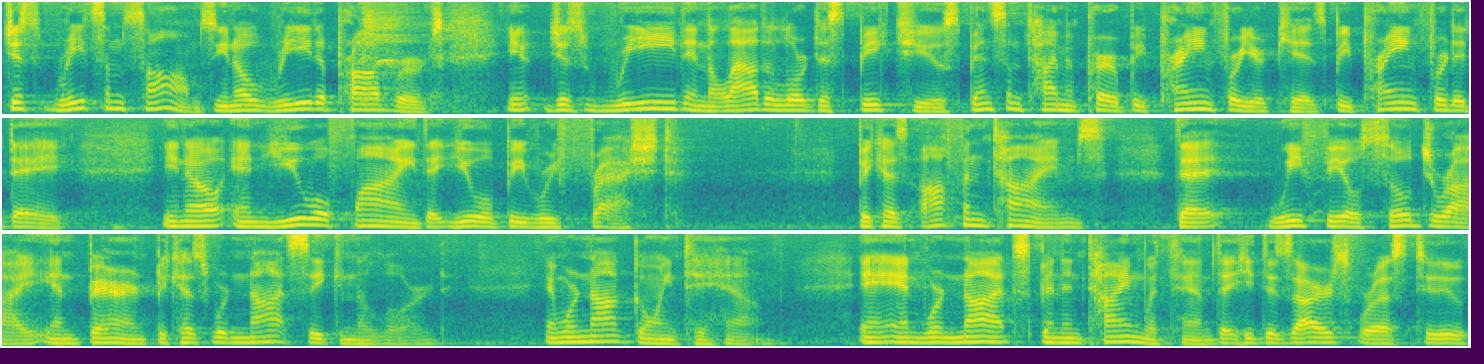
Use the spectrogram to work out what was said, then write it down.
Just read some Psalms, you know, read a Proverbs. You know, just read and allow the Lord to speak to you. Spend some time in prayer. Be praying for your kids, be praying for the day, you know, and you will find that you will be refreshed because oftentimes that we feel so dry and barren because we're not seeking the Lord and we're not going to Him and we're not spending time with Him that He desires for us to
